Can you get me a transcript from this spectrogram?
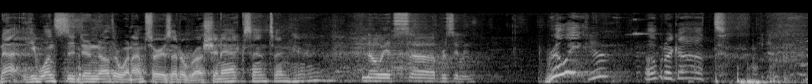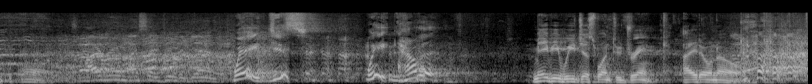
Now, he wants to do another one. I'm sorry, is that a Russian accent I'm hearing? No, it's uh, Brazilian. Really? Yeah. Obrigado. Oh. It's my room. I say do it again. Wait, just wait. How the? Maybe we just want to drink. I don't know.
